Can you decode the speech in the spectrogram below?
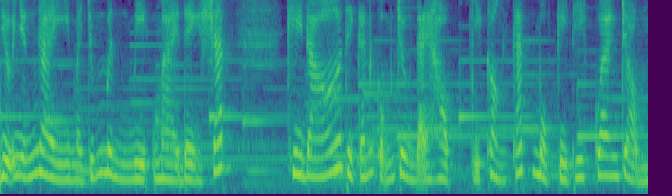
giữa những ngày mà chúng mình miệt mài đèn sách khi đó thì cánh cổng trường đại học chỉ còn cách một kỳ thi quan trọng,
